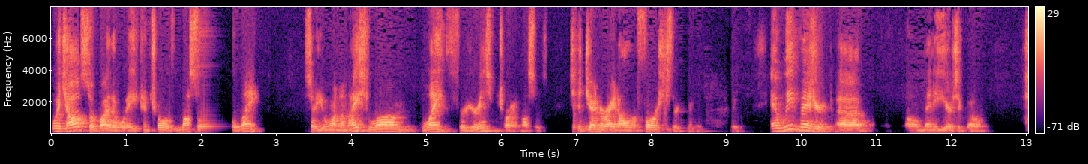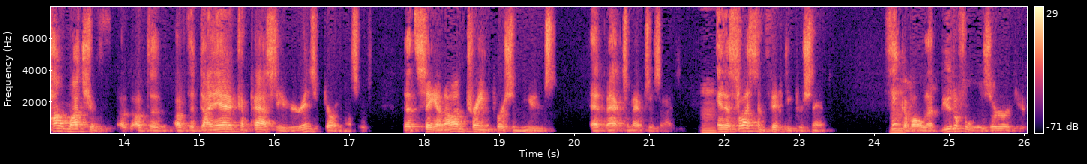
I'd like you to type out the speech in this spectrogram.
which also, by the way, controls muscle length. So you want a nice long length for your inspiratory muscles to generate all the force they're going to do. And we've measured, uh, oh, many years ago, how much of, of, of the of the dynamic capacity of your inspiratory muscles that say a non-trained person used at maximum exercise. Mm. And it's less than 50%. Think Mm. of all that beautiful reserve you've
